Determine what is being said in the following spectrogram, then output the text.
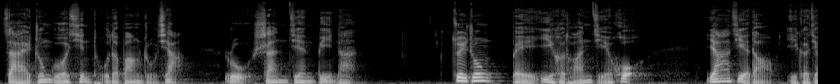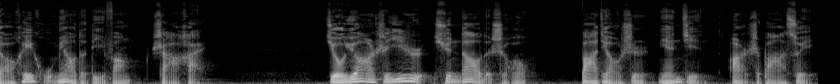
在中国信徒的帮助下。入山间避难，最终被义和团截获，押解到一个叫黑虎庙的地方杀害。九月二十一日殉道的时候，八教师年仅二十八岁。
